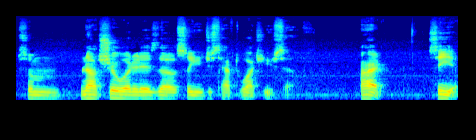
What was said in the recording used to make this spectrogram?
Some, not sure what it is though, so you just have to watch it yourself. Alright. See ya.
